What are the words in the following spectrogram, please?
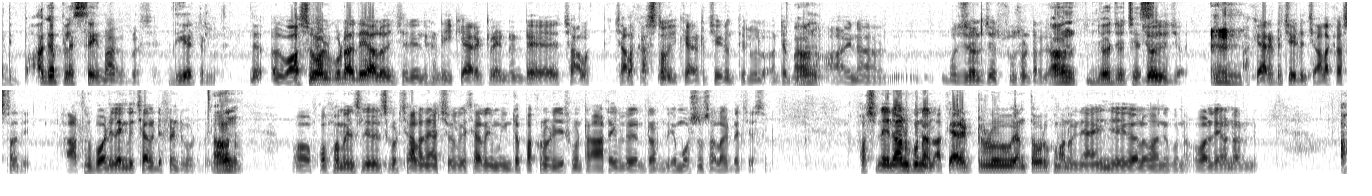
అది బాగా ప్లస్ అయింది బాగా ప్రెస్ అయ్యింది థియేటర్లో. అది వాసు వాళ్ళు కూడా అదే ఆలోచించారు. ఎందుకంటే ఈ క్యారెక్టర్ ఏంటంటే చాలా చాలా కష్టం ఈ క్యారెక్టర్ చేయడం తెలుగులో. అంటే ఆయన ఒరిజినల్ చూసుంటారు కదా. అవును జోజు జోజు ఆ క్యారెక్టర్ చేయడం చాలా కష్టం అది. అతని బాడీ లాంగ్వేజ్ చాలా డిఫరెంట్గా ఉంటుంది. అవును. పర్ఫార్మెన్స్ లెవెల్స్ కూడా చాలా న్యాచురల్గా చాలా ఇంట్లో పక్కన చేసుకుంటా ఆ టైప్లో ఎమోషన్స్ అలా టచ్ చేస్తాడు. ఫస్ట్ నేను అనుకున్నాను ఆ క్యారెక్టర్ ఎంతవరకు మనం న్యాయం చేయగలం అనుకున్నాను వాళ్ళు ఏమన్నారంటే ఆ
